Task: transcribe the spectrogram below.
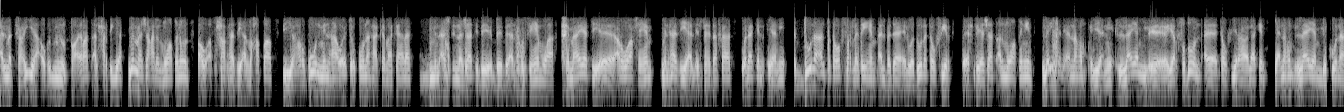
المدفعية أو من الطائرات الحربية مما جعل المواطنون أو أصحاب هذه المحطات يهربون منها ويتركونها كما كانت من أجل النجاة بأنفسهم وحماية آه، أرواحهم من هذه الاستهدافات. ولكن يعني دون أن تتوفر لديهم البدائل ودون توفير احتياجات المواطنين ليس لأنهم يعني لا يرفضون آه، توفيرها لكن لأنهم لا يملكون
